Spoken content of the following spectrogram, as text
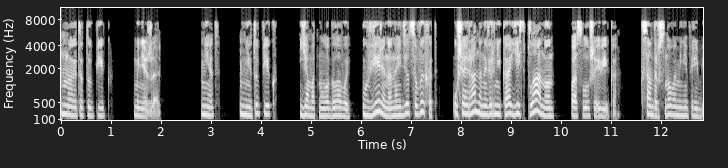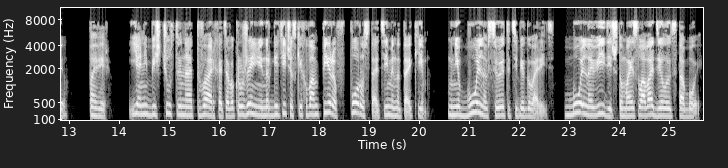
Но это тупик. Мне жаль. Нет, не тупик. Я мотнула головой. Уверена, найдется выход. У Шайрана наверняка есть план, он... Послушай, Вика. Ксандр снова меня перебил. Поверь, я не бесчувственная тварь, хотя в окружении энергетических вампиров впору стать именно таким. Мне больно все это тебе говорить. Больно видеть, что мои слова делают с тобой.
